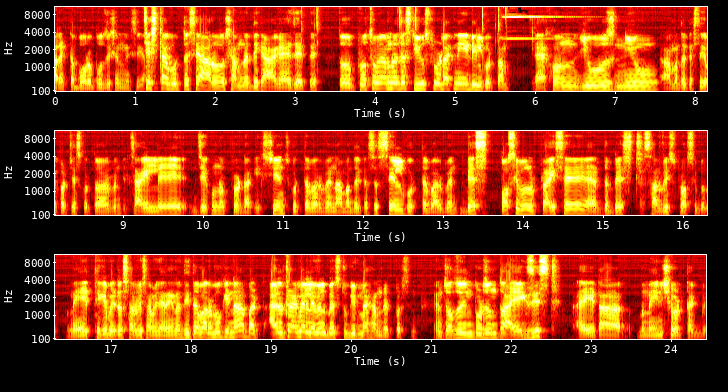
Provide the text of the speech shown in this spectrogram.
আরেকটা বড় পজিশন নিয়েছি চেষ্টা করতেছি আরও সামনের দিকে আগায় যেতে। তো প্রথমে আমরা জাস্ট ইউজ প্রোডাক্ট নিয়ে ডিল করতাম। এখন ইউজ নিউ আমাদের কাছ থেকে পারচেস করতে পারবেন। চাইলে যে কোনো প্রোডাক্ট এক্সচেঞ্জ করতে পারবেন, আমাদের কাছে সেল করতে পারবেন। বেস্ট পসিবল প্রাইসে at the best service possible মানে এর থেকে বেটার সার্ভিস আমি জানি না দিতে পারব কি না but I will try my level best to give my hundred percent যতদিন পর্যন্ত আই এক্সিস্ট এটা মানে ইনশিওর থাকবে।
